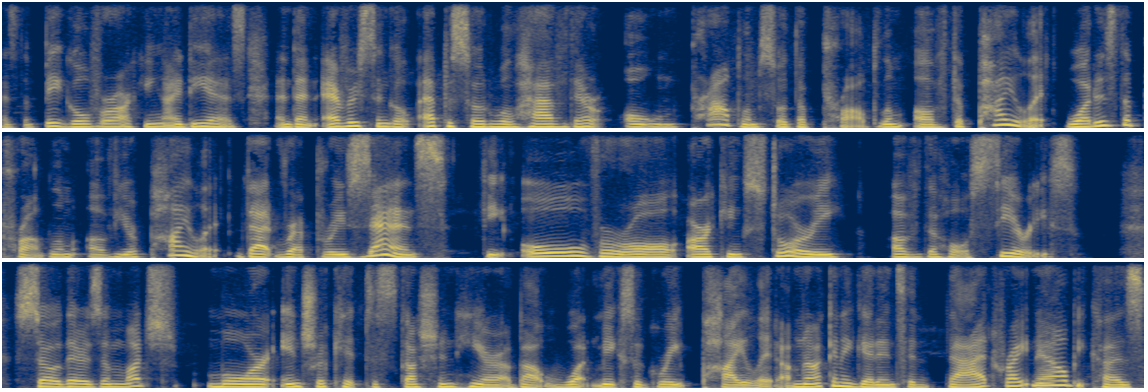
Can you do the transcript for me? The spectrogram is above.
As the big overarching ideas. And then every single episode will have their own problem. So the problem of the pilot. What is the problem of your pilot that represents the overall arcing story of the whole series? So there's a much more intricate discussion here about what makes a great pilot. I'm not going to get into that right now because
